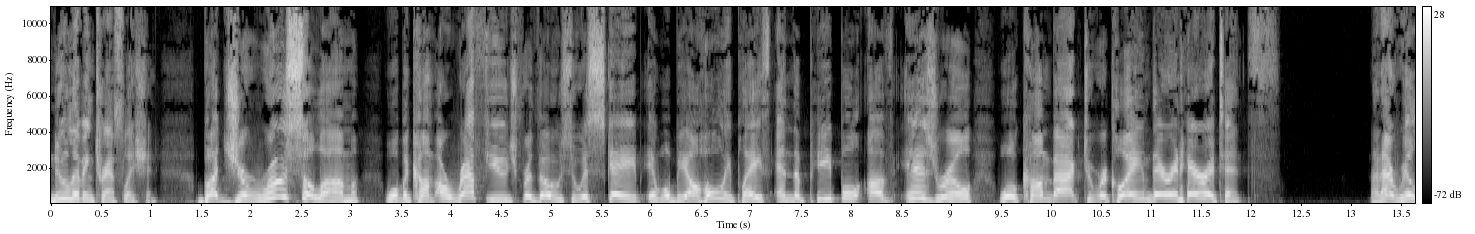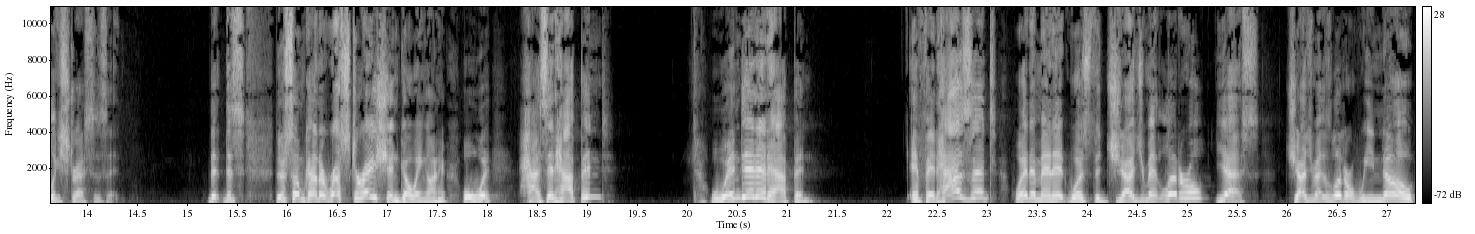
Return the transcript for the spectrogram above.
New Living Translation. But Jerusalem will become a refuge for those who escape. It will be a holy place, and the people of Israel will come back to reclaim their inheritance. Now, that really stresses it. This, there's some kind of restoration going on here. Well, has it happened? When did it happen? If it hasn't, wait a minute, was the judgment literal? Yes, judgment is literal. We know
